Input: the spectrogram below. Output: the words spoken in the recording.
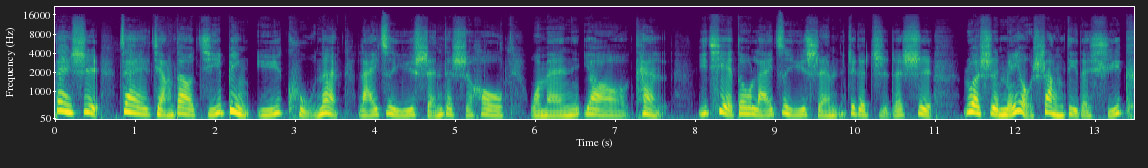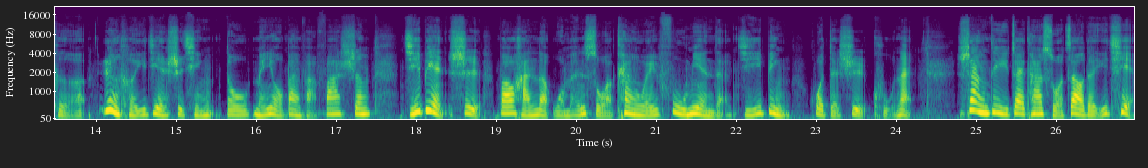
但是在讲到疾病与苦难来自于神的时候，我们要看一切都来自于神，这个指的是。若是没有上帝的许可，任何一件事情都没有办法发生。即便是包含了我们所看为负面的疾病或者是苦难，上帝在他所造的一切，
